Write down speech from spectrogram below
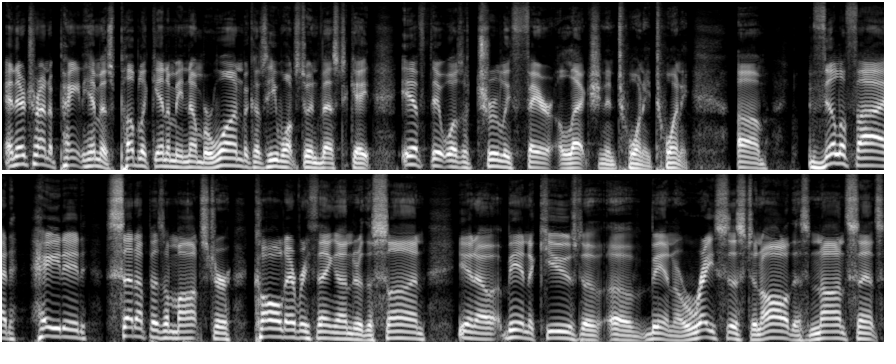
And they're trying to paint him as public enemy number one because he wants to investigate if it was a truly fair election in 2020. Um, vilified, hated, set up as a monster, called everything under the sun, you know, being accused of, of being a racist and all of this nonsense.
